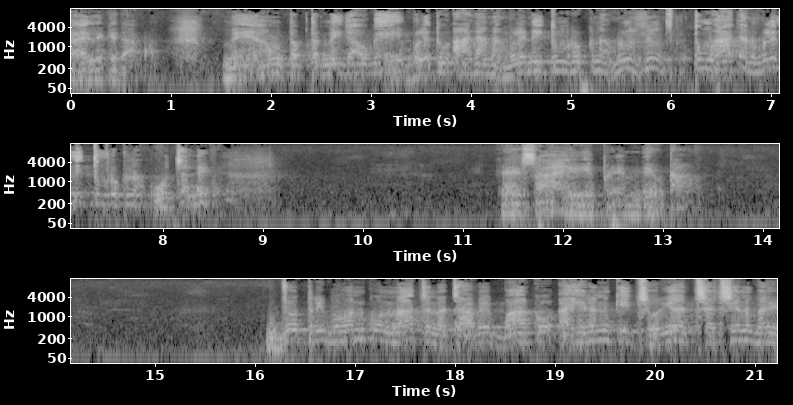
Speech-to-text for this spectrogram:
गाय लेके जा रहा हूँ। मैं आऊँ तब तक नहीं जाओगे। बोले तू आ जाना। बोले नहीं तुम रुकना। हम्म, तुम आ जाना। बोले नहीं तुम रुकना। वो चले। कैसा है ये प्रेम देवता। जो त्रिभुवन को नाच नचावे, बा को अहिरन की छोरियाँ छछन भरी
